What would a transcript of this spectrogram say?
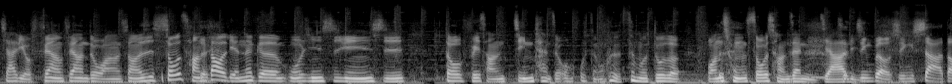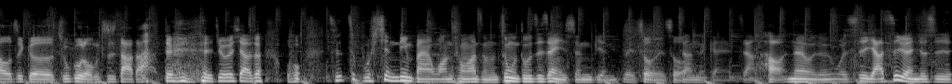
家里有非常非常多王虫，是收藏到连那个模型师、原型师。都非常惊叹着，哦，我怎么会有这么多的王虫收藏在你家里？曾经不小心吓到这个竹谷龙之大大，对，就会吓到，哦，这这不限定版的王虫啊，怎么这么多只在你身边？没错没错，这样的感觉，这样好。那我我是雅思源，就是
